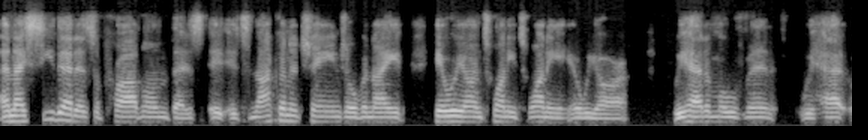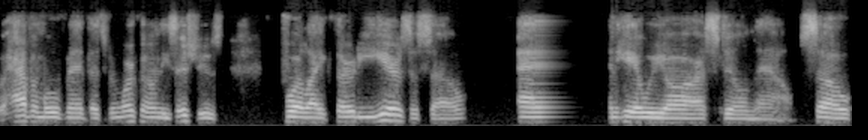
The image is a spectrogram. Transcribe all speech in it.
And I see that as a problem that is, it, it's not going to change overnight. Here we are in 2020. Here we are. We had a movement. We had have a movement that's been working on these issues for like 30 years or so, and and here we are still now. So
